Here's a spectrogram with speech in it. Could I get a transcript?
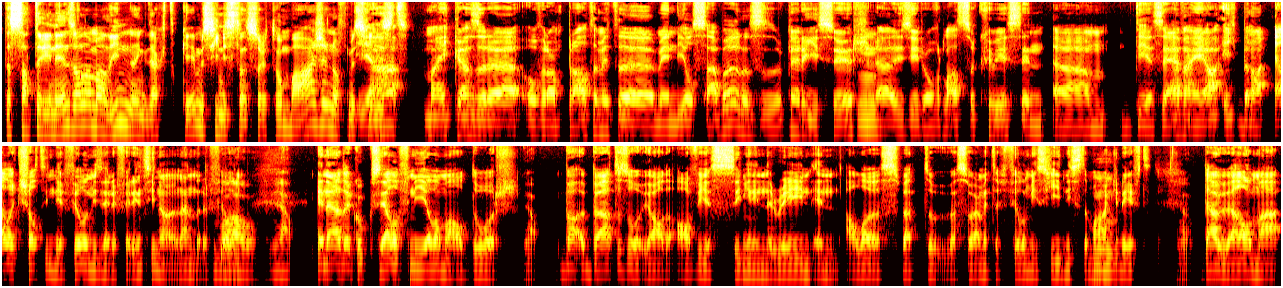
Dat zat er ineens allemaal in. En ik dacht, oké, misschien is het een soort hommage. Of misschien is het... maar ik was er eh, over aan het praten met, eh, met Neil Sabbe, dat is ook een regisseur. Eh, die is hier over laatst ook geweest. En ehm, die zei van, ja, echt bijna elk shot in die film is een referentie naar een andere film. Wauw, ja. En dat had ik ook zelf niet helemaal door. Ja. Bu- buiten zo, ja, de obvious Singing in the Rain en alles wat, wat zo met de filmgeschiedenis te maken heeft. Mm. Ja. Dat wel, maar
